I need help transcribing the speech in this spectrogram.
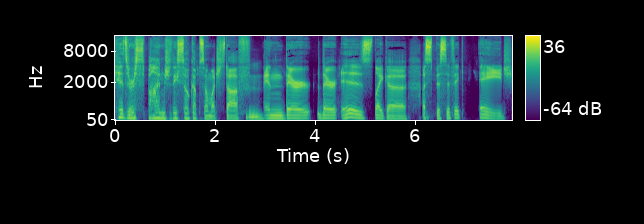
kids are a sponge they soak up so much stuff Mm, and there there is like a a specific age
